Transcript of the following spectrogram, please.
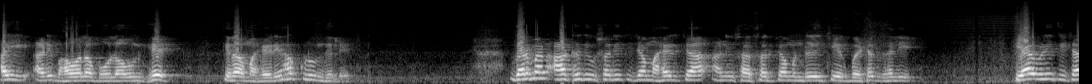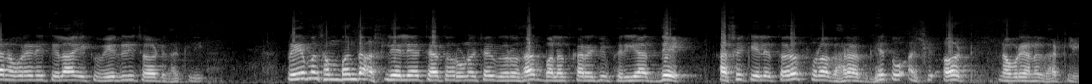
आई आणि भावाला बोलावून घेत तिला माहेरी हाकलून दिले. दरम्यान आठ दिवसांनी तिच्या माहेरच्या आणि सासरच्या मंडळीची एक बैठक झाली. यावेळी तिच्या नवऱ्याने तिला एक वेगळीच अट घातली. प्रेमसंबंध असलेल्या त्या तरुणाच्या विरोधात बलात्काराची फिर्याद दे. असे केले तरच तुला घरात घेतो अशी अट नवऱ्यानं घातली.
